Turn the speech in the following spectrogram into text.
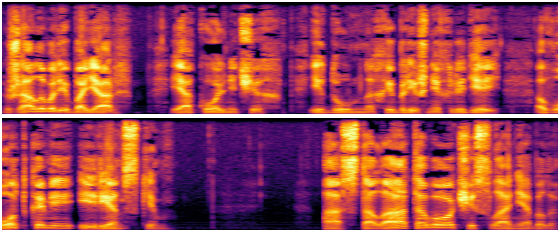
жаловали бояр и окольничих, и думных, и ближних людей водками и ренским. А стола того числа не было.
